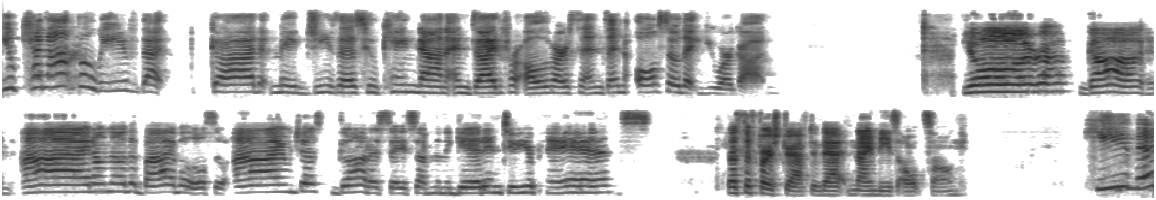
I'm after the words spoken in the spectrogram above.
You cannot believe that God made Jesus who came down and died for all of our sins and also that you are God. You're a God, and I don't know the Bible, so I'm just gonna say something to get into your pants. That's the first draft of that 90s alt song. He then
